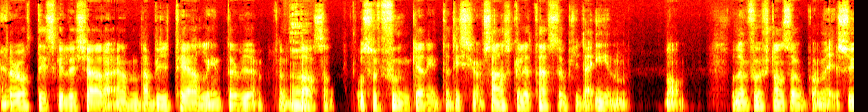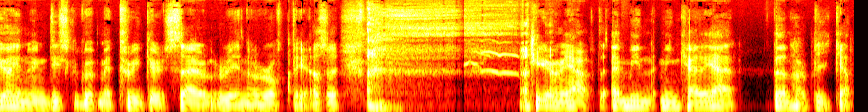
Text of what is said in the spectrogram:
Rotti skulle köra en WTL-intervju för Ja. tag sedan och så funkade inte Discord så han skulle testa att bjuda in någon. Och den första han såg på mig, så jag är nu i en Discord-grupp med Trigger, Sarah, Reno och Rotti. Alltså, hear me out. Eh, Min, min karriär, den har peakat.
